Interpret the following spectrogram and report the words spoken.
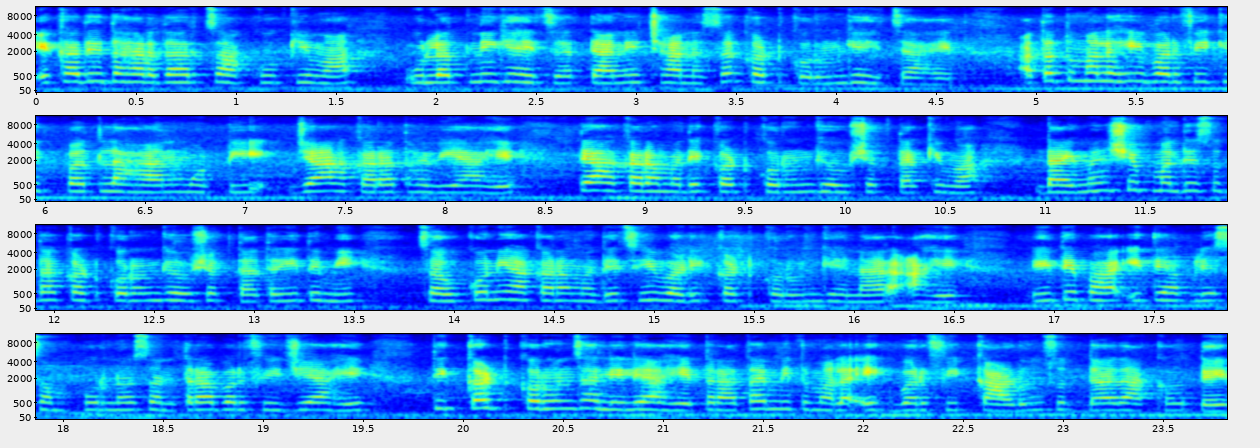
एखादी धारदार चाकू किंवा उलटणी घ्यायचं त्याने छान असं कट करून घ्यायचं आहे. आता तुम्हाला ही बर्फी कितपत लहान मोठी ज्या आकारात हवी आहे त्या आकारामध्ये कट करून घेऊ शकता किंवा डायमंड शेपमध्ये सुद्धा कट करून घेऊ शकता तर इथे मी चौकोनी आकारामध्येच ही वडी कट करून घेणार आहे. इथे पहा इथे आपली संपूर्ण संत्रा बर्फी जी आहे ती कट करून झालेली आहे. तर आता मी तुम्हाला एक बर्फी काढून सुद्धा दाखवते.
